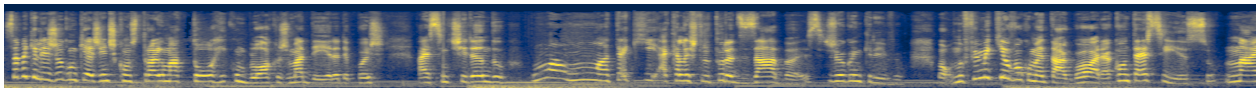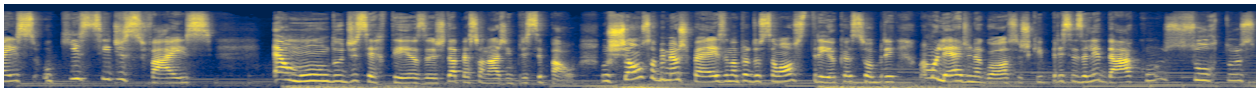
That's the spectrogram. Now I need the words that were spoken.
Sabe aquele jogo em que a gente constrói uma torre com blocos de madeira, depois vai assim tirando um a um até que aquela estrutura desaba? Esse jogo é incrível. Bom, no filme que eu vou comentar agora acontece isso, mas o que se desfaz é o mundo de certezas da personagem principal. O Chão Sob Meus Pés é uma produção austríaca sobre uma mulher de negócios que precisa lidar com os surtos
